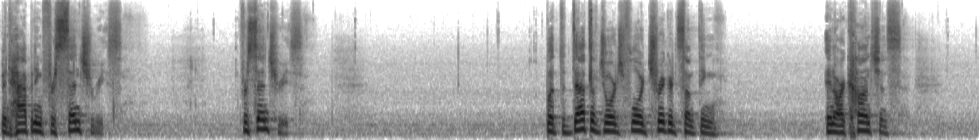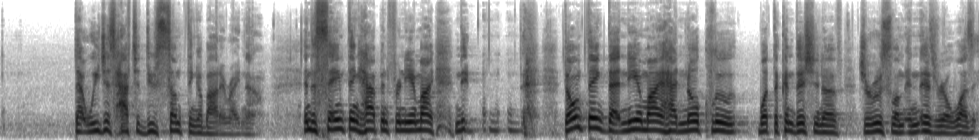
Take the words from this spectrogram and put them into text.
been happening for centuries. For centuries. But the death of George Floyd triggered something in our conscience that we just have to do something about it right now. And the same thing happened for Nehemiah. Don't think that Nehemiah had no clue what the condition of Jerusalem in Israel was.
